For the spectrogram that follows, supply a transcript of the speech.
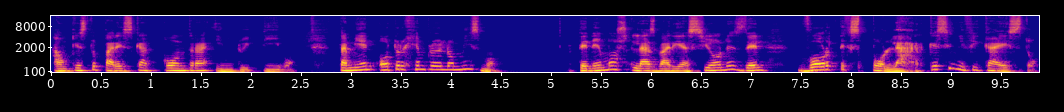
aunque esto parezca contraintuitivo. También otro ejemplo de lo mismo. Tenemos las variaciones del vórtex polar. ¿Qué significa esto?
